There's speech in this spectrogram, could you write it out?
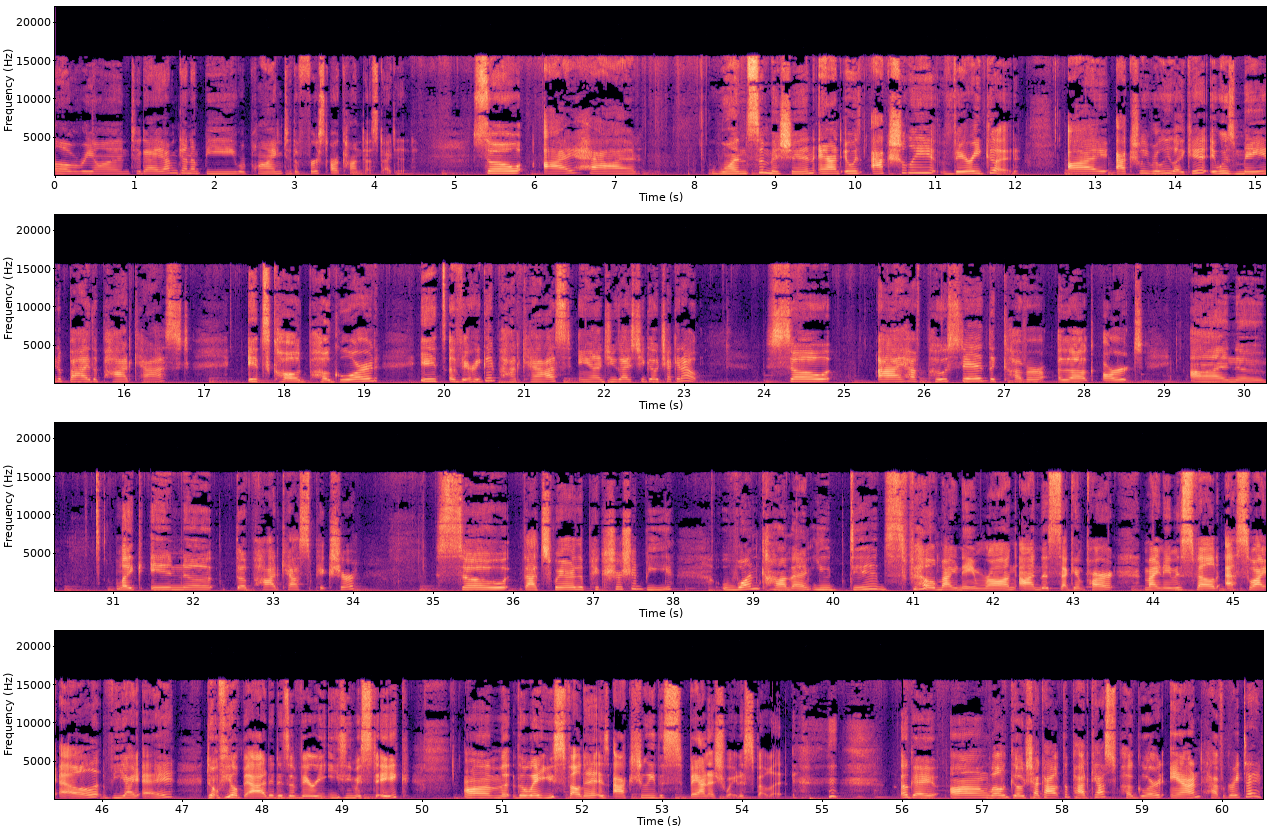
Hello, everyone. Today I'm to be replying to the first art contest I did. So I had one submission and it was actually very good. I actually really like it. It was made by the podcast. It's called Pug Lord. It's a very good podcast and you guys should go check it out. So I have posted the cover the art on uh, like in uh, the podcast picture. So that's where the picture should be. One comment, you did spell my name wrong on the second part. My name is spelled S Y L V I A. Don't feel bad, it is a very easy mistake. Um, the way you spelled it is actually the Spanish way to spell it. okay, um, well, go check out the podcast Pug Lord and have a great day.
